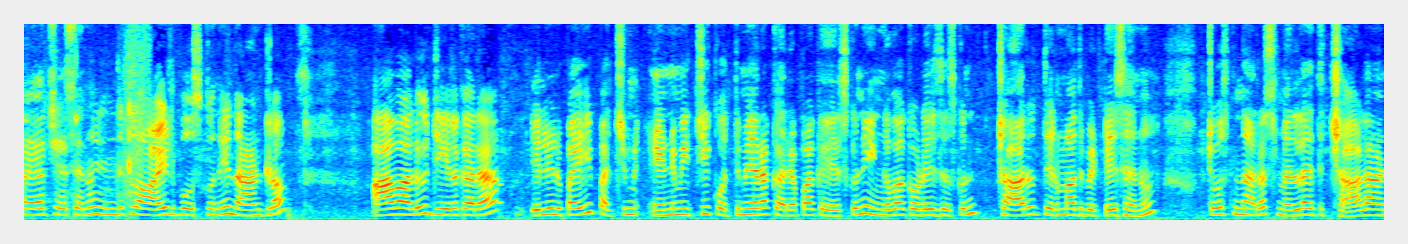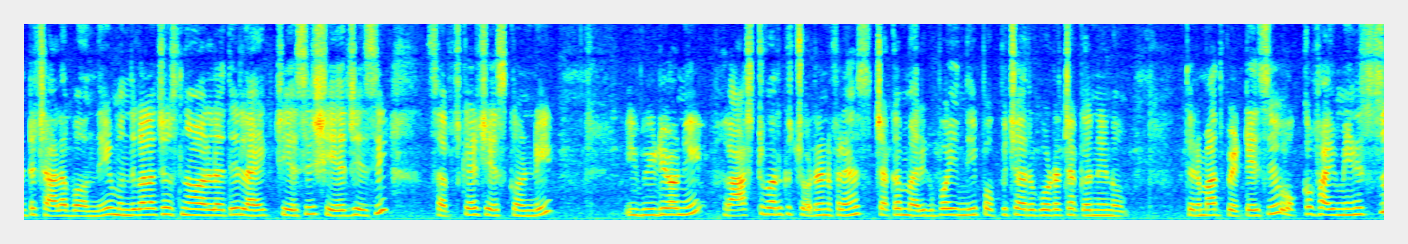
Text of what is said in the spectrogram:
తయారు చేశాను. ఇందులో ఆయిల్ పోసుకొని దాంట్లో ఆవాలు జీలకర్ర ఎల్లుల్లిపాయ పచ్చి ఎండుమిర్చి కొత్తిమీర కరివేపాకు వేసుకొని ఇంగవా కూడా వేసేసుకొని చారు తిరుమాత పెట్టేశాను. చూస్తున్నారా? స్మెల్ అయితే చాలా అంటే చాలా బాగుంది. ముందుగా చూస్తున్న వాళ్ళైతే లైక్ చేసి షేర్ చేసి సబ్స్క్రైబ్ చేసుకోండి. ఈ వీడియోని లాస్ట్ వరకు చూడండి ఫ్రెండ్స్. చక్కగా మరిగిపోయింది. పప్పు చారు కూడా చక్కగా నేను తిరుమాత పెట్టేసి ఒక్క ఫైవ్ మినిట్స్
